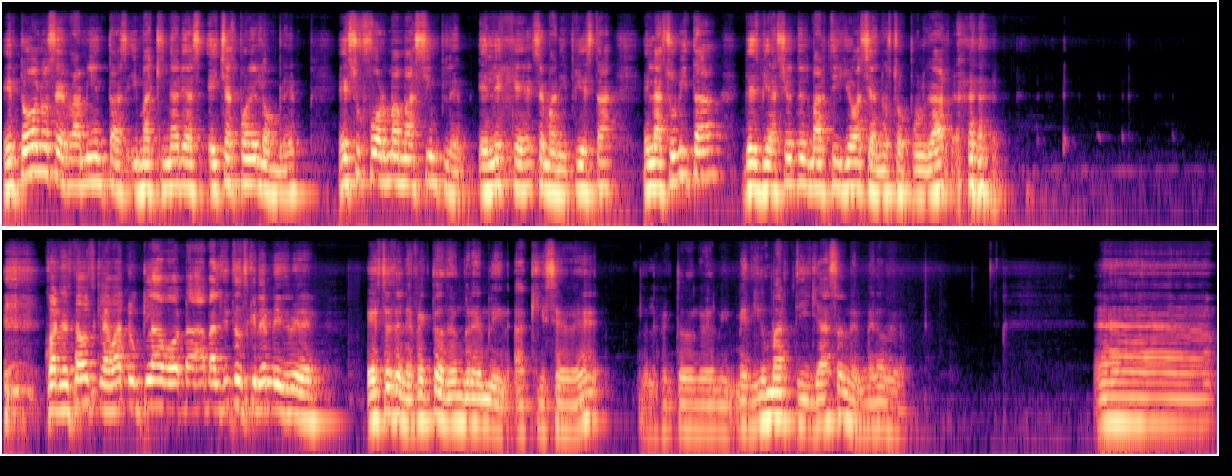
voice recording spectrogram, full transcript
En todas las herramientas y maquinarias hechas por el hombre, es su forma más simple. El eje se manifiesta en la súbita desviación del martillo hacia nuestro pulgar. Cuando estamos clavando un clavo, no, malditos gremlins, miren. Este es el efecto de un gremlin. Aquí se ve el efecto de un gremlin. Me dio un martillazo en el mero dedo. Ah,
